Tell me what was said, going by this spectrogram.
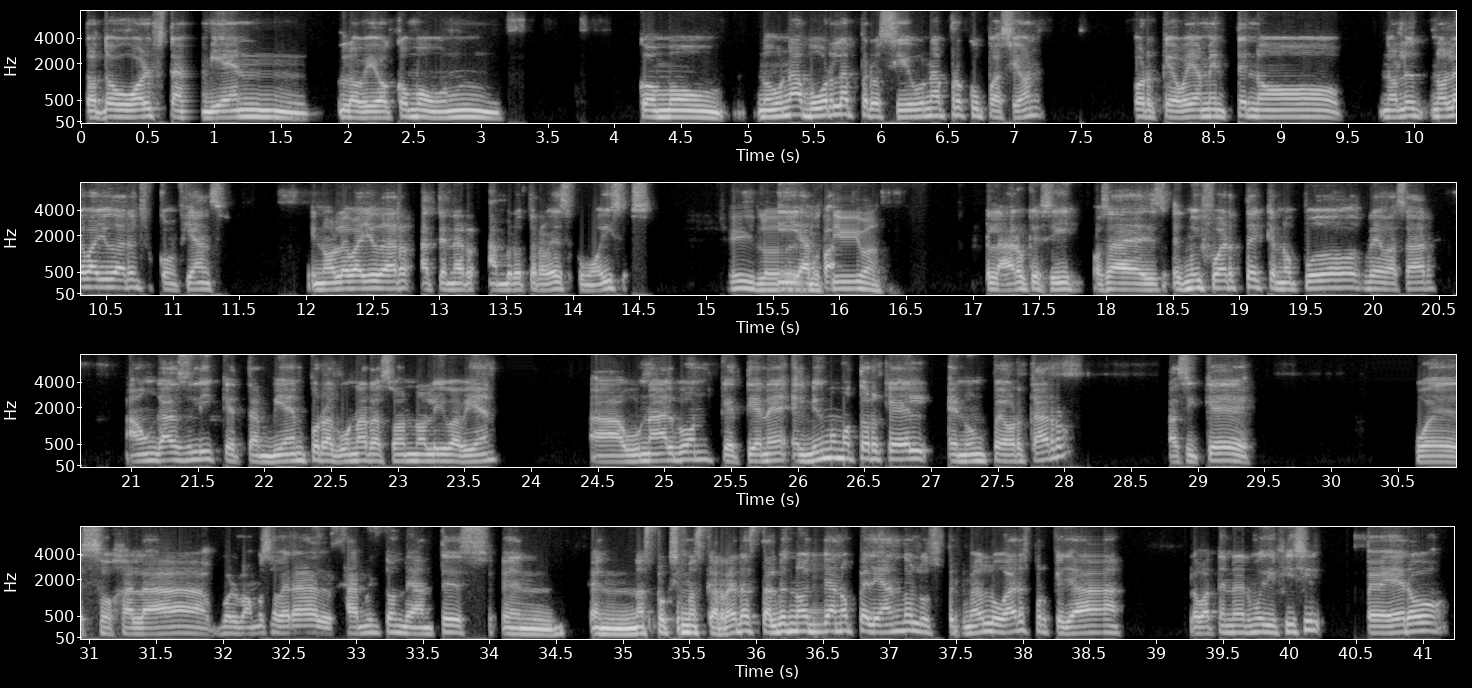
Toto Wolf también lo vio como un, como no una burla, pero sí una preocupación, porque obviamente no, no, le, no le va a ayudar en su confianza y no le va a ayudar a tener hambre otra vez, como dices. Sí, lo y Claro que sí. O sea, es, es muy fuerte que no pudo rebasar a un Gasly que también por alguna razón no le iba bien, a un Albon que tiene el mismo motor que él en un peor carro. Así que, pues ojalá volvamos a ver al Hamilton de antes en, en unas próximas carreras. Tal vez no ya no peleando los primeros lugares porque ya lo va a tener muy difícil, pero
